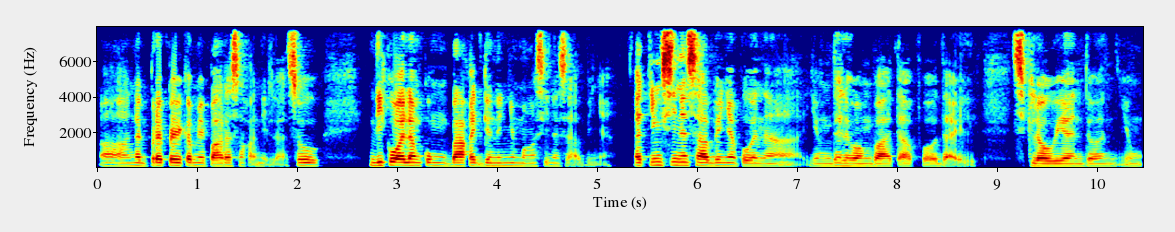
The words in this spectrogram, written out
Ah, nag-prepare kami para sa kanila. So, hindi ko alam kung bakit ganun yung mga sinasabi niya. At yung sinasabi niya po na yung dalawang bata po dahil si Chloe yan doon, yung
